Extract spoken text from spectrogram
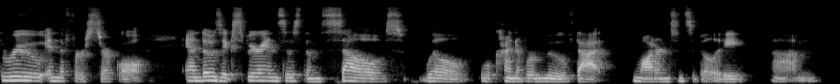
through in the first circle and those experiences themselves will will kind of remove that modern sensibility um,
